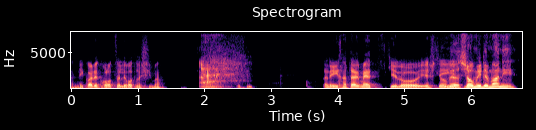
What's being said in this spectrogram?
אני קודם כל רוצה לראות רשימה. אני אגיד לך את האמת, כאילו, יש אתה לי... אומר, יש לי- show me the money.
